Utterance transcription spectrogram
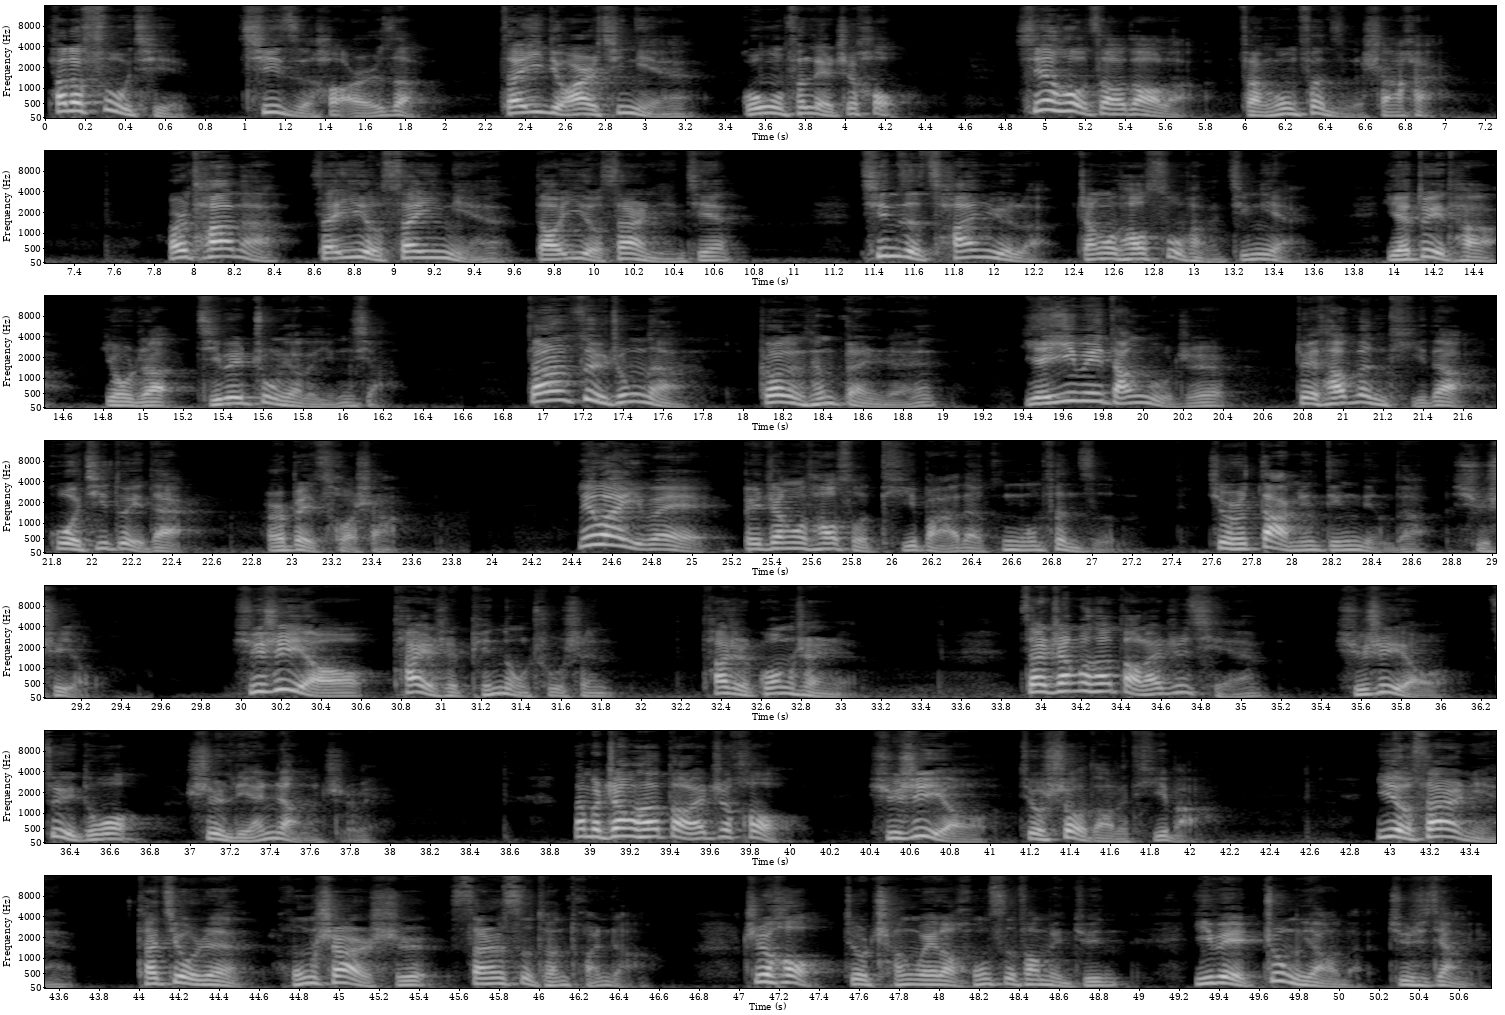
他的父亲妻子和儿子，在一九二七年国共分裂之后，先后遭到了反共分子的杀害。而他呢，在一九三一年到一九三二年间，亲自参与了张国焘肃反的经验，也对他有着极为重要的影响。当然，最终呢，高敬亭本人也因为党组织对他问题的过激对待而被错杀。另外一位被张国焘所提拔的公共分子，就是大名鼎鼎的许世友。许世友他也是贫农出身，他是光山人。在张国焘到来之前，许世友最多。是连长的职位。那么张国焘到来之后，许世友就受到了提拔。一九三二年，他就任红十二师三十四团团长，之后就成为了红四方面军一位重要的军事将领。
